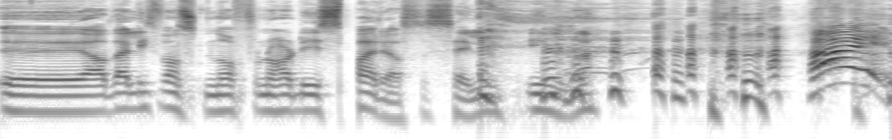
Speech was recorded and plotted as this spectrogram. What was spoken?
Uh, ja, det er litt vanskelig nå, for nå har de sperra seg selv inne. Hei!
